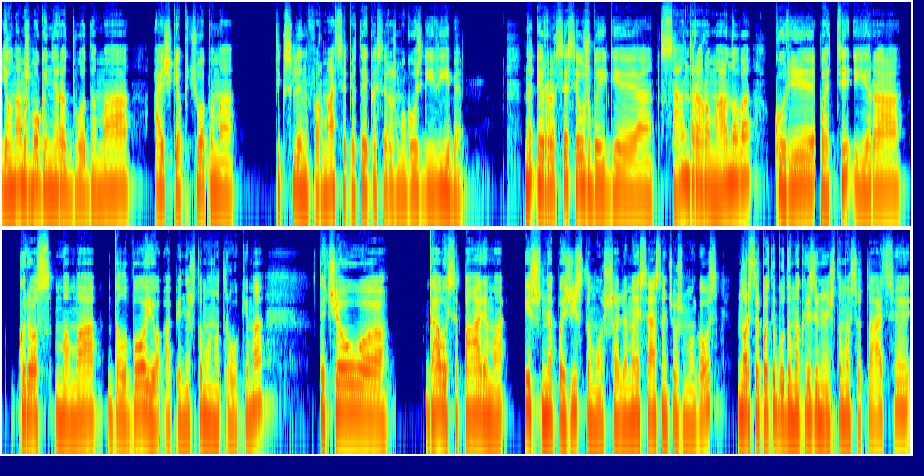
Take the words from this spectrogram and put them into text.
jaunam žmogui nėra duodama aiškiai apčiuopiama tiksli informacija apie tai, kas yra žmogaus gyvybė. Na ir sesiją užbaigė Sandra Romanova, kuri pati yra, kurios mama galvojo apie neštumo nutraukimą Tačiau e, gavusi parimą iš nepažįstamo šalimais esančio žmogaus, nors ir pati būdama krizinio neštumo situacijoje,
